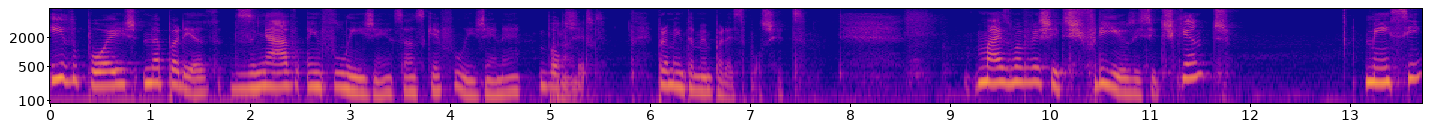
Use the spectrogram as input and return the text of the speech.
e depois na parede, desenhado em fuligem. Sabes o que é fuligem, né? Bullshit. Pronto. Para mim também parece bullshit. Mais uma vez, sítios frios e sítios quentes. Missy,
